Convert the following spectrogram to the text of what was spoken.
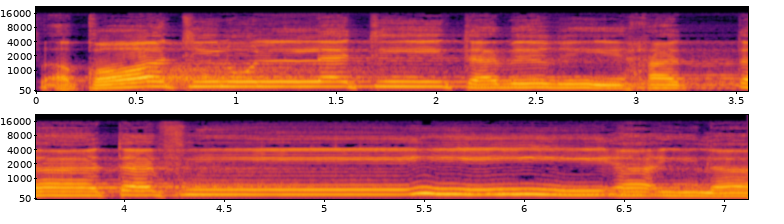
فقاتلوا التي تبغي حتى تفيء إلى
